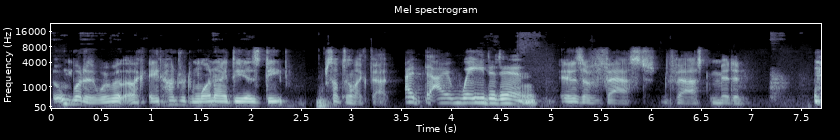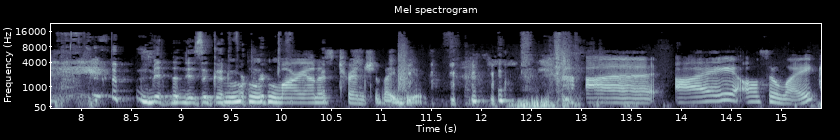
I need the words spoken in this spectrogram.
what is it? Like eight hundred one ideas deep, something like that. I, I waded in. It is a vast vast midden. midden is a good word. Mariana's trench of ideas. uh, I also like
